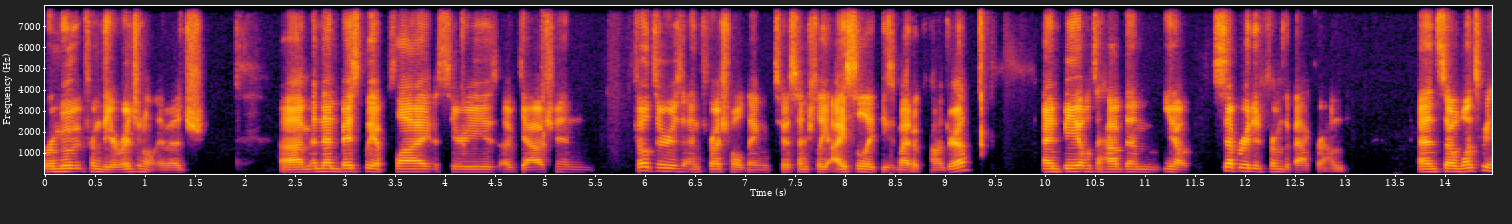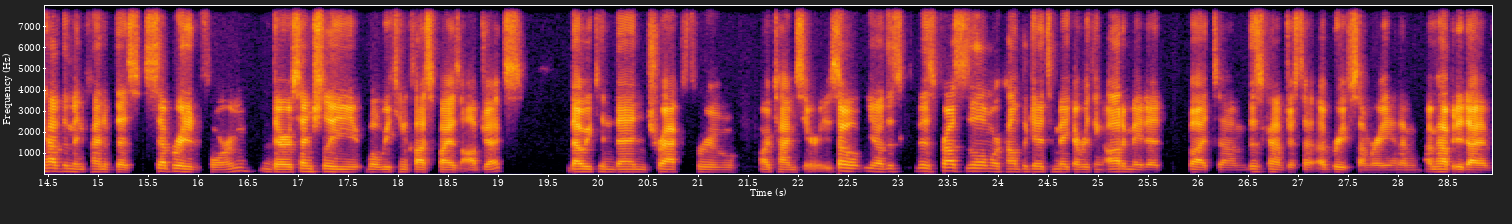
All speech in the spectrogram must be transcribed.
remove it from the original image, um, and then basically apply a series of Gaussian filters and thresholding to essentially isolate these mitochondria and be able to have them, you know, separated from the background. And so once we have them in kind of this separated form, they're essentially what we can classify as objects that we can then track through our time series. So, you know, this this process is a little more complicated to make everything automated, but um, this is kind of just a, a, brief summary, and I'm, I'm happy to dive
